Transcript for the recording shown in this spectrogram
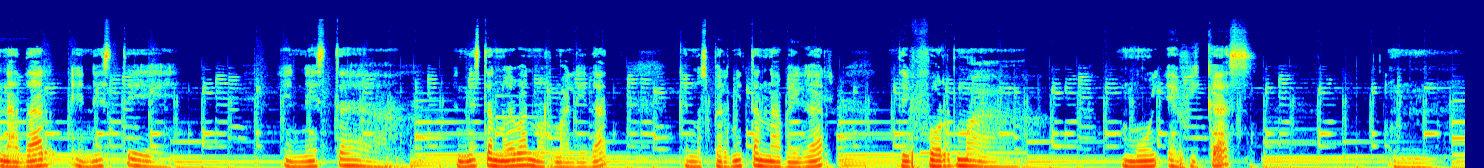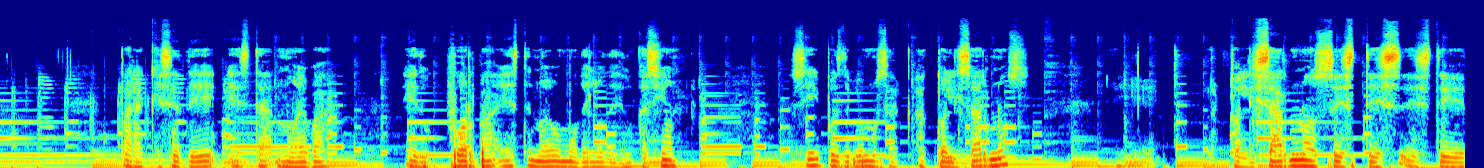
nadar en este en esta en esta nueva normalidad que nos permita navegar de forma muy eficaz mm, para que se dé esta nueva forma, este nuevo modelo de educación. Sí, pues debemos actualizarnos actualizarnos, este, este,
